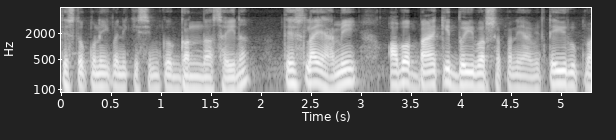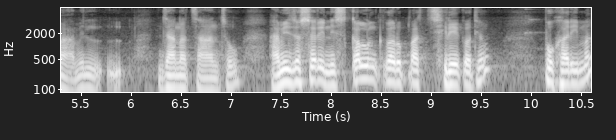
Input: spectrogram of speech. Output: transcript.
त्यस्तो कुनै पनि किसिमको गन्ध छैन। त्यसलाई हामी अब बाँकी दुई वर्ष पनि हामी त्यही रूपमा हामी जान चाहन्छौँ। हामी जसरी निष्कलङ्क रूपमा छिरेको थियौँ पोखरीमा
